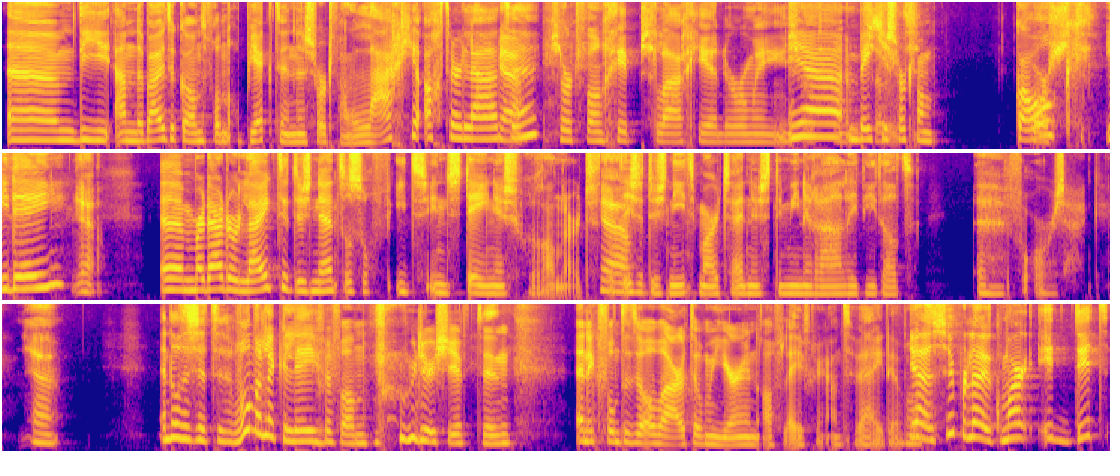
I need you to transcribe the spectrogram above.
ehm, die aan de buitenkant van objecten een soort van laagje achterlaten. ja. Een soort van gipslaagje eromheen. Ja, een beetje een soort van kalk-idee. Ja. Eh, maar daardoor lijkt het dus net alsof iets in steen is veranderd. Ja. Dat is het dus niet, maar het zijn dus de mineralen die dat eh, veroorzaken. ja. En dat is het wonderlijke leven van moeder Shipton. En ik vond het wel waard om hier een aflevering aan te wijden. Want Ja, superleuk. Maar dit,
